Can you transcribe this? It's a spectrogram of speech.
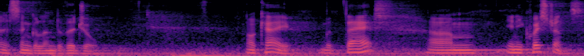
a single individual. Okay, with that, um, any questions?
